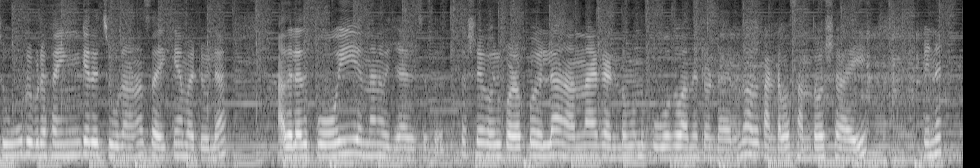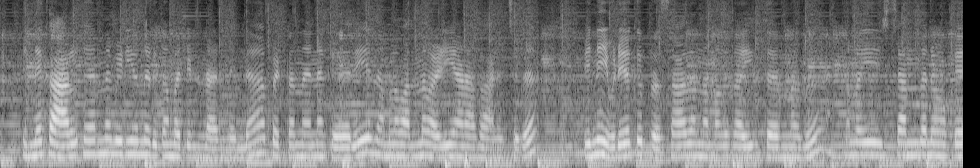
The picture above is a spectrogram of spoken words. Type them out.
ചൂട് ഇവിടെ ഭയങ്കര ചൂടാണ്. സഹിക്കാൻ പറ്റില്ല അതിലത് പോയി എന്നാണ് വിചാരിച്ചത്. പക്ഷേ ഒരു കുഴപ്പമില്ല. നന്നായിട്ട് രണ്ട് മൂന്ന് പൂവൊക്കെ വന്നിട്ടുണ്ടായിരുന്നു. അത് കണ്ടപ്പോൾ സന്തോഷമായി. പിന്നെ പിന്നെ കാറിൽ കയറുന്ന വീഡിയോ ഒന്നും എടുക്കാൻ പറ്റിയിട്ടുണ്ടായിരുന്നില്ല. പെട്ടെന്ന് തന്നെ കയറി നമ്മൾ വന്ന വഴിയാണ് കാണിച്ചത്. പിന്നെ ഇവിടെയൊക്കെ പ്രസാദം നമുക്ക് കയ്യിൽ തരുന്നത്. നമ്മൾ ഈ ചന്ദനമൊക്കെ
